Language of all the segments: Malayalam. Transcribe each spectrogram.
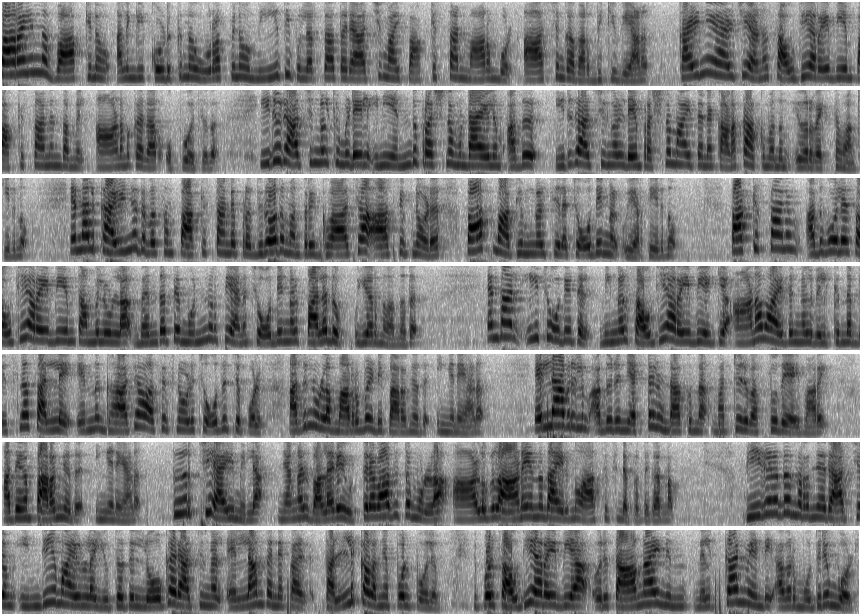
പറയുന്ന വാക്കിനോ അല്ലെങ്കിൽ കൊടുക്കുന്ന ഉറപ്പിനോ നീതി പുലർത്താത്ത രാജ്യമായി പാകിസ്ഥാൻ മാറുമ്പോൾ ആശങ്ക വർദ്ധിക്കുകയാണ്. കഴിഞ്ഞയാഴ്ചയാണ് സൗദി അറേബ്യയും പാകിസ്ഥാനും തമ്മിൽ ആണവ കരാർ ഒപ്പുവെച്ചത്. ഇരു രാജ്യങ്ങൾക്കുമിടയിൽ ഇനി എന്ത് പ്രശ്നമുണ്ടായാലും അത് ഇരു രാജ്യങ്ങളുടെയും പ്രശ്നമായി തന്നെ കണക്കാക്കുമെന്നും ഇവർ വ്യക്തമാക്കിയിരുന്നു. എന്നാൽ കഴിഞ്ഞ ദിവസം പാകിസ്ഥാന്റെ പ്രതിരോധ മന്ത്രി ഖ്വാജ ആസിഫിനോട് പാക് മാധ്യമങ്ങൾ ചില ചോദ്യങ്ങൾ ഉയർത്തിയിരുന്നു. പാകിസ്ഥാനും അതുപോലെ സൗദി അറേബ്യയും തമ്മിലുള്ള ബന്ധത്തെ മുൻനിർത്തിയാണ് ചോദ്യങ്ങൾ പലതും ഉയർന്നു വന്നത്. എന്നാൽ ഈ ചോദ്യത്തിൽ നിങ്ങൾ സൗദി അറേബ്യയ്ക്ക് ആണവായുധങ്ങൾ വിൽക്കുന്ന ബിസിനസ് അല്ലേ എന്ന് ഖാജ ആസിഫിനോട് ചോദിച്ചപ്പോൾ അതിനുള്ള മറുപടി പറഞ്ഞത് ഇങ്ങനെയാണ്. എല്ലാവരിലും അതൊരു ഞെട്ടലുണ്ടാക്കുന്ന മറ്റൊരു വസ്തുതയായി മാറി. അദ്ദേഹം പറഞ്ഞത് ഇങ്ങനെയാണ്. തീർച്ചയായും ഇല്ല ഞങ്ങൾ വളരെ ഉത്തരവാദിത്വമുള്ള ആളുകളാണ് എന്നതായിരുന്നു ആസിഫിന്റെ പ്രതികരണം. ഭീകരത നിറഞ്ഞ രാജ്യം ഇന്ത്യയുമായുള്ള യുദ്ധത്തിൽ ലോക രാജ്യങ്ങൾ എല്ലാം തന്നെ തള്ളിക്കളഞ്ഞപ്പോൾ പോലും ഇപ്പോൾ സൗദി അറേബ്യ ഒരു താങ്ങായി നിൽക്കാൻ വേണ്ടി അവർ മുതിരുമ്പോൾ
